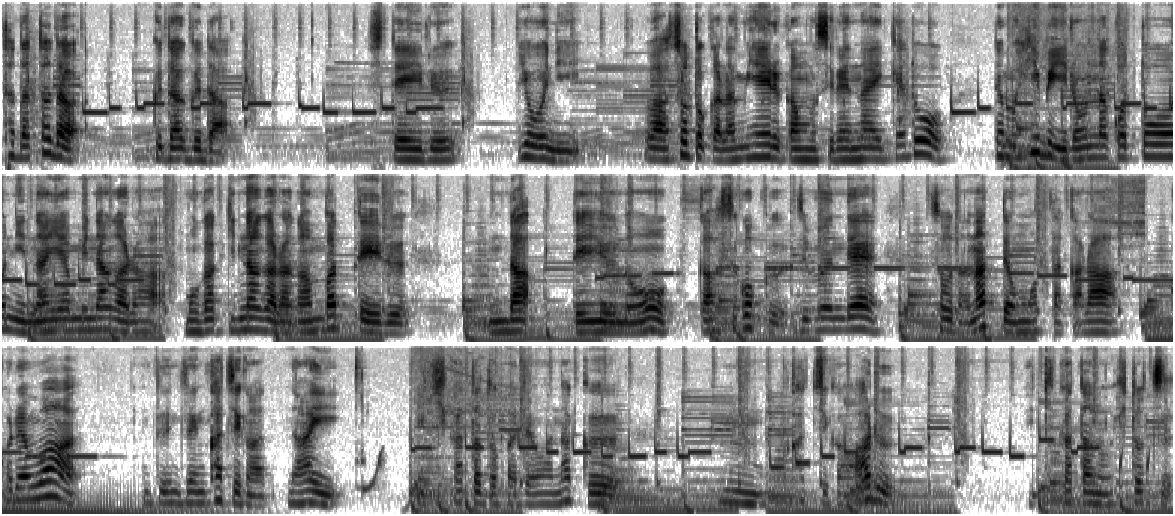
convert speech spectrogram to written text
ただただグダグダしているようには外から見えるかもしれないけどでも日々いろんなことに悩みながらもがきながら頑張っているんだっていうのをがすごく自分でそうだなって思ったからこれは全然価値がない生き方とかではなく、うん、価値がある生き方の一つ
